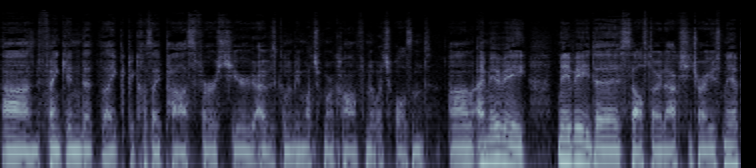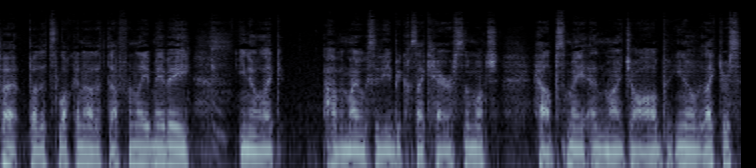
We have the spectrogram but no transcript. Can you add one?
And thinking that like because I passed first year, I was going to be much more confident, which wasn't. And I maybe maybe the self doubt actually drives me a bit, but it's looking at it differently. Maybe, you know, like having my OCD because I care so much helps me in my job. You know, like there's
